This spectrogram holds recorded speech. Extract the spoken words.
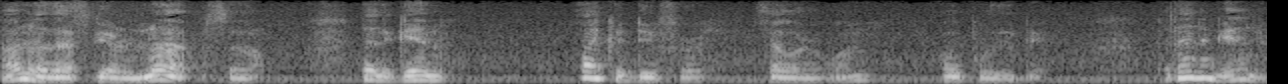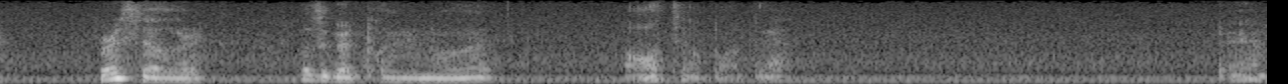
I know that's good or not, so then again, I could do for Cellular One. Hopefully it'd be. But then again, First Cellular was a good plan and all that. Alltel bought that. Damn.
